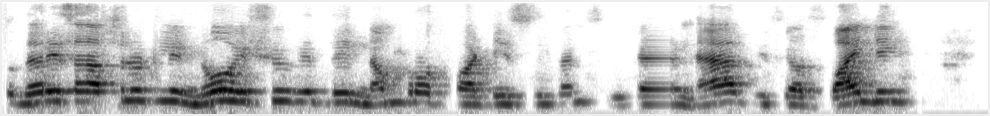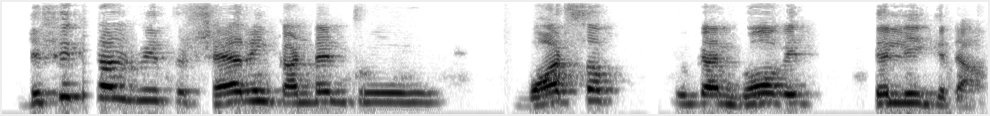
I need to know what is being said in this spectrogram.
So there is absolutely no issue with the number of participants you can have if you are finding difficult with sharing content through whatsapp you can go with telegram.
